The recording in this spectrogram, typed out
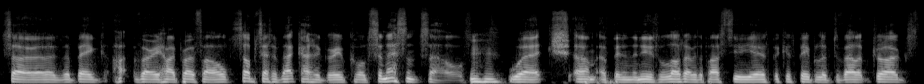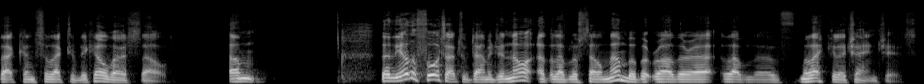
So uh, the big, very high-profile subset of that category called senescent cells, mm-hmm. which um, have been in the news a lot over the past few years because people have developed drugs that can selectively kill those cells. Um, then the other four types of damage are not at the level of cell number, but rather at the level of molecular changes.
